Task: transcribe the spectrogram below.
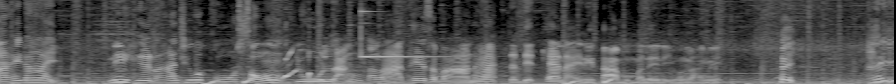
มาให้ได้ นี่คือร้านชื่อว่าโกซงอยู่หลังตลาดเทศบาลนะฮะ จะเด็ดแค่ไหนนี่ตามผมมาเลยนี่อยู่ข้างหลังนี้ เฮ้ยเฮ้ย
